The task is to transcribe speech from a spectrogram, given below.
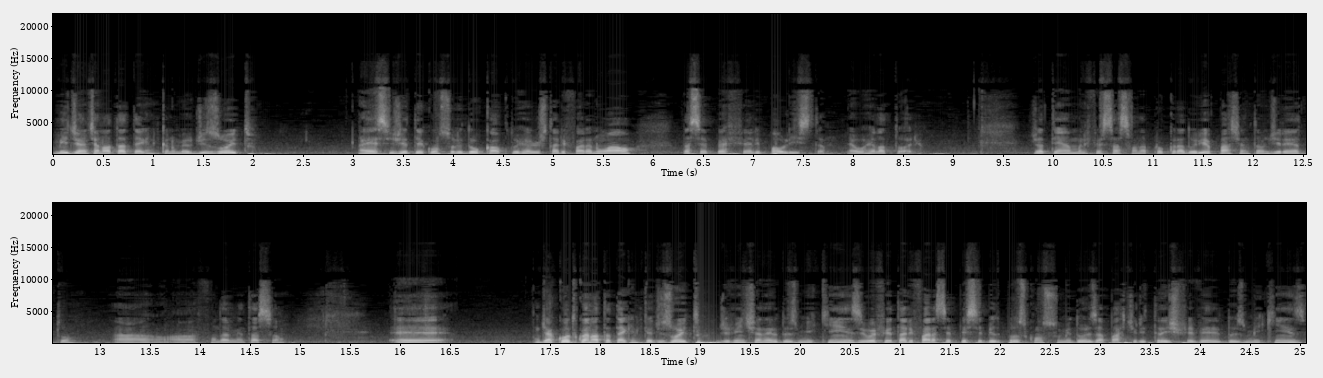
Mediante a nota técnica número 18, a SGT consolidou o cálculo do reajuste tarifário anual da CPFL Paulista. É o relatório já tem a manifestação da Procuradoria, passa então direto à, à fundamentação. É, de acordo com a nota técnica 18, de 20 de janeiro de 2015, o efeito tarifário a ser percebido pelos consumidores a partir de 3 de fevereiro de 2015,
